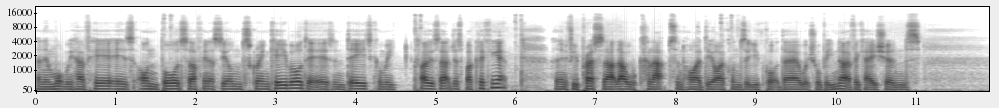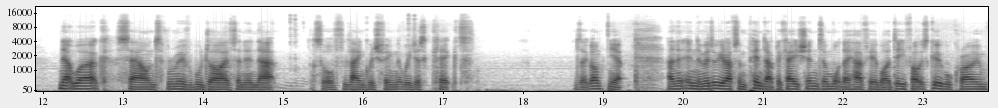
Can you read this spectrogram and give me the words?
and then what we have here is Onboard so I think that's the on-screen keyboard. It is indeed. Can we close that just by clicking it? And then if you press that that will collapse and hide the icons that you've got there which will be notifications network sound removable drives and then that sort of language thing that we just clicked. Is that gone? Yeah. And then in the middle you'll have some pinned applications. And what they have here by default is Google Chrome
